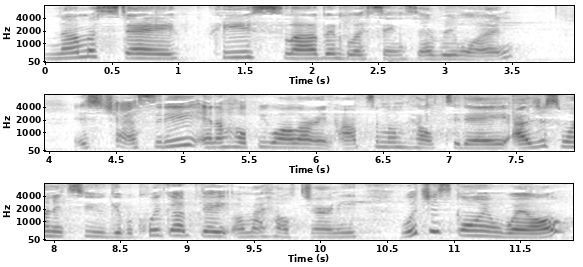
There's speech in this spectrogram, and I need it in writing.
Namaste, peace, love, and blessings, everyone. It's Chassity, and I hope you all are in optimum health today. I just wanted to give a quick update on my health journey, which is going well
